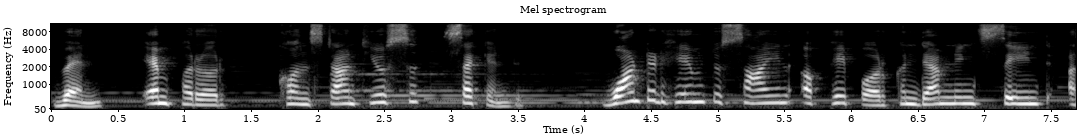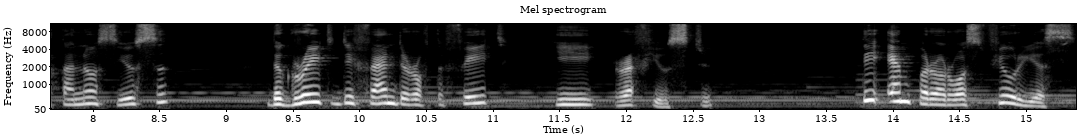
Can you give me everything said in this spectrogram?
When Emperor Constantius II wanted him to sign a paper condemning Saint Athanasius, the great defender of the faith, he refused. The emperor was furious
